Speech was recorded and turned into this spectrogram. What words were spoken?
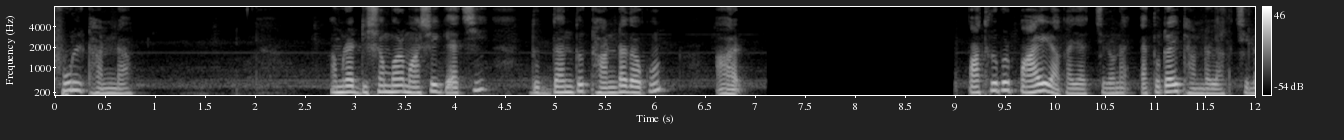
ফুল ঠান্ডা। আমরা ডিসেম্বর মাসে গেছি, দুর্দান্ত ঠান্ডা তখন। আর পাথরের উপর পায়ে রাখা যাচ্ছিল না, এতটাই ঠান্ডা লাগছিল।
